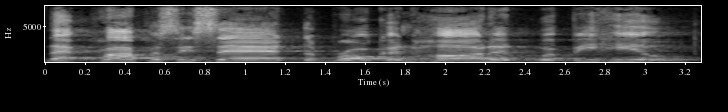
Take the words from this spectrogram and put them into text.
That prophecy said the brokenhearted would be healed,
